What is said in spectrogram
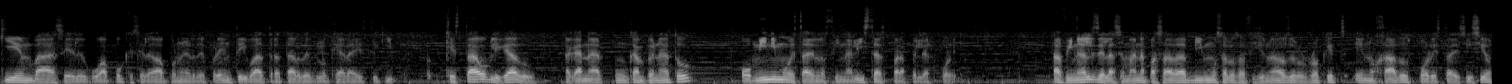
quién va a ser el guapo que se le va a poner de frente y va a tratar de bloquear a este equipo, que está obligado a ganar un campeonato o mínimo estar en los finalistas para pelear por él. A finales de la semana pasada vimos a los aficionados de los Rockets enojados por esta decisión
